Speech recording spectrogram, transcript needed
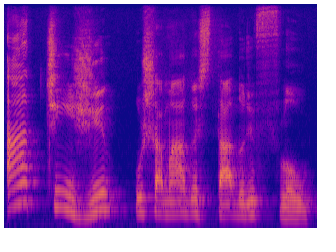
atingir o chamado estado de flow.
